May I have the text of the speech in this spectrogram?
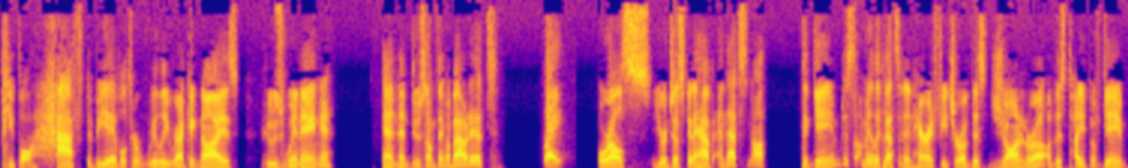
people have to be able to really recognize who's winning and then do something about it. Right. Or else you're just going to have and that's not the game just I mean like that's an inherent feature of this genre of this type of game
